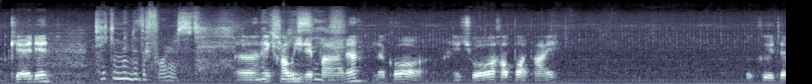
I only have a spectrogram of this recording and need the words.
โอเคไอเดน take him into the forest. เอ่อให้เขาอยู่ในป่านะ แล้วก็ให้ชัวร์ว่าเขาปลอดภัย ก็คือจะ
